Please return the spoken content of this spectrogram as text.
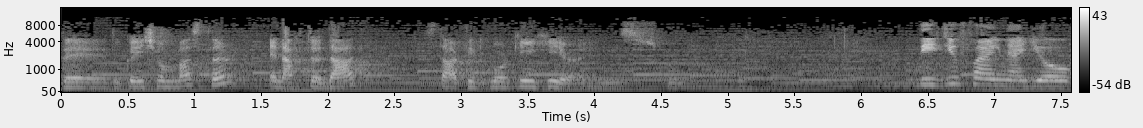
the education master and after that started working here in school. Did you find a job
